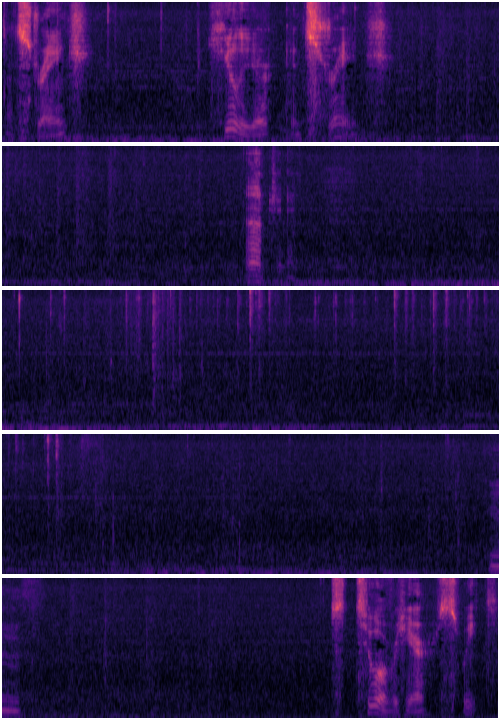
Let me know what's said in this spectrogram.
That's strange. Peculiar and strange. Okay. Hmm. Just two over here. Sweet.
